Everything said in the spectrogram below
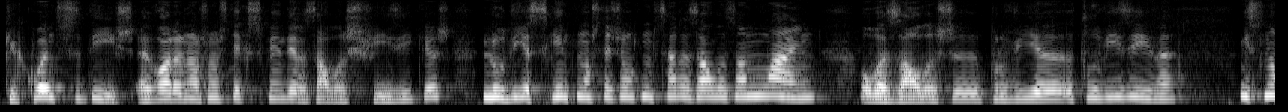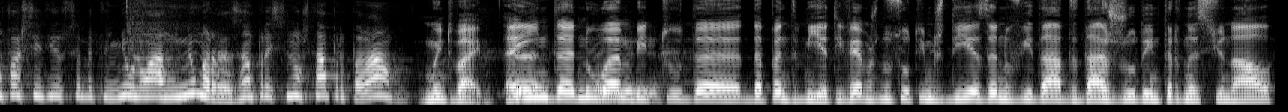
que quando se diz agora nós vamos ter que suspender as aulas físicas, no dia seguinte não estejam a começar as aulas online ou as aulas uh, por via televisiva. Isso não faz sentido absolutamente nenhum, não há nenhuma razão para isso não estar preparado. Muito bem. Ainda no eh, âmbito da, da pandemia, tivemos nos últimos dias a novidade da ajuda internacional,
